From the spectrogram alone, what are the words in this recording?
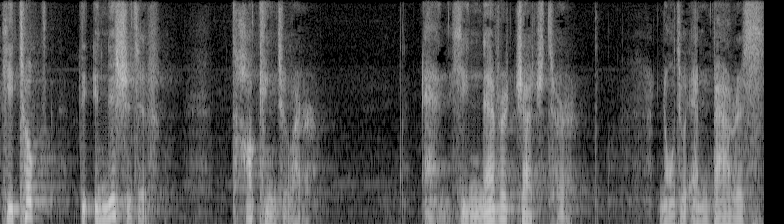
He took the initiative talking to her, and he never judged her, nor to embarrass,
